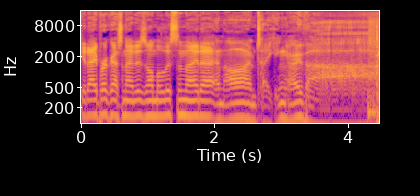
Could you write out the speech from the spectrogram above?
G'day, procrastinators. I'm a listenator, and I'm taking over.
